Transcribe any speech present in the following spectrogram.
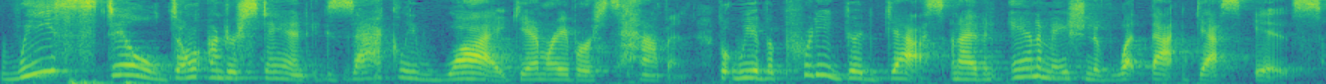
We still don't understand exactly why gamma ray bursts happen, but we have a pretty good guess, and I have an animation of what that guess is.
